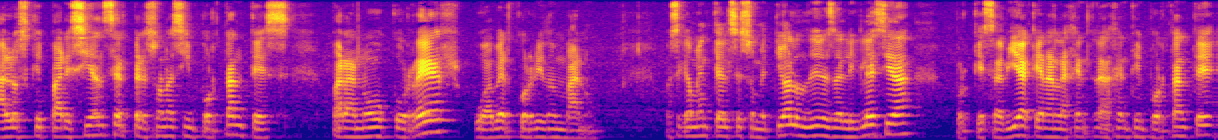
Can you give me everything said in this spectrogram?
a los que parecían ser personas importantes para no correr o haber corrido en vano. Básicamente él se sometió a los líderes de la iglesia, porque sabía que eran la gente, la gente importante.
